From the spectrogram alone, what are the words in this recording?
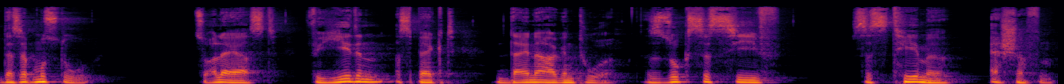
Deshalb musst du zuallererst für jeden Aspekt deiner Agentur sukzessiv Systeme erschaffen.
